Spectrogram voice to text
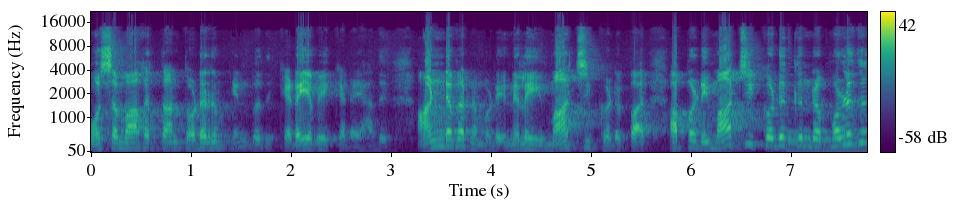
மோசமாகத்தான் தொடரும் என்பது கிடையவே கிடையாது. ஆண்டவர் நம்முடைய நிலையை மாற்றி கொடுப்பார். அப்படி மாற்றி கொடுக்கின்ற பொழுது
